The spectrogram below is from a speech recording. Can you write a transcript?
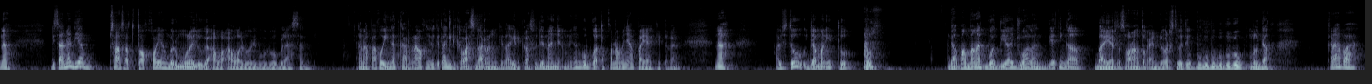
nah di sana dia salah satu toko yang baru mulai juga awal-awal 2012an kenapa aku ingat karena waktu itu kita lagi di kelas bareng kita lagi di kelas udah nanya mendingan gue buka toko namanya apa ya gitu kan nah habis itu zaman itu gampang banget buat dia jualan. Dia tinggal bayar seseorang untuk endorse, tiba-tiba bu bu bu meledak. Kenapa?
